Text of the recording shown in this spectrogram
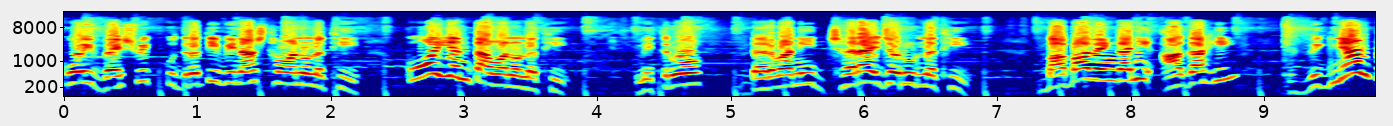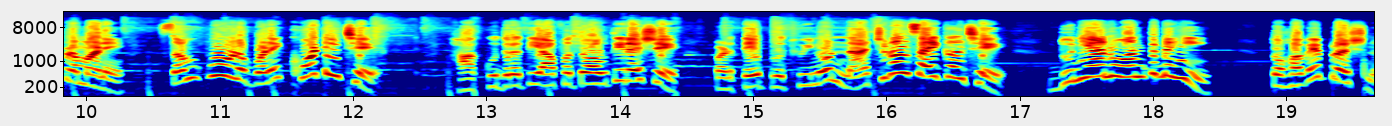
કોઈ વૈશ્વિક કુદરતી વિનાશ થવાનો નથી, કોઈ અંત આવવાનો નથી. મિત્રો, ડરવાની જરાય જરૂર નથી. બાબા વેંગાની આગાહી વિજ્ઞાન પ્રમાણે સંપૂર્ણપણે ખોટી છે. હા, કુદરતી આફતો આવતી રહેશે, પણ તે પૃથ્વીનો નેચરલ સાયકલ છે. દુનિયાનું અંત નહીં. તો હવે પ્રશ્ન,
